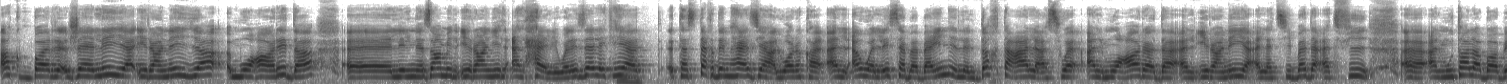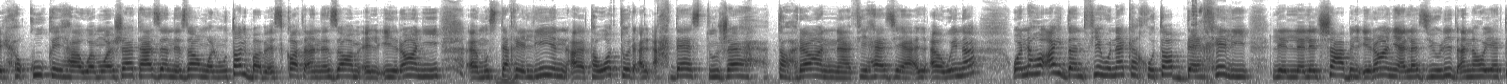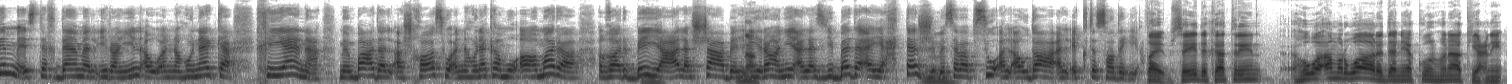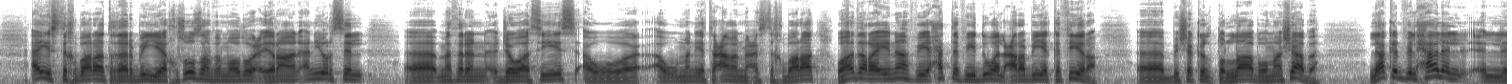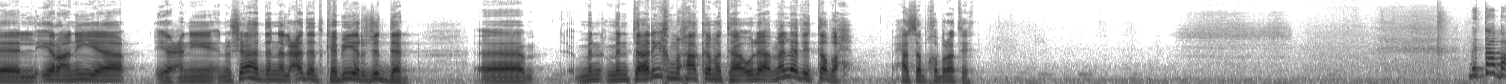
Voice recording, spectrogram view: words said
أكبر جالية إيرانية معارضة للنظام الإيراني الحالي ولذلك هي نعم. تستخدم هذه الورقة الأول لسببين للضغط على سواء المعارضة الإيرانية التي بدأت في آه، المطالبة بحقوقها ومواجهة هذا النظام والمطالبة بإسقاط النظام الإيراني آه، مستغلين آه، توتر الأحداث تجاه طهران في هذه الآونة. وأنه أيضا في هناك خطاب داخلي للشعب الإيراني الذي يريد أنه يتم استخدام الإيرانيين أو أن هناك خيانة من بعض الأشخاص وأن هناك مؤامرة غربية سلبية على الشعب نعم. الإيراني الذي بدأ يحتج بسبب سوء الأوضاع الاقتصادية. طيب سيدة كاترين هو أمر وارد أن يكون هناك يعني أي استخبارات غربية خصوصا في موضوع إيران أن يرسل آه، مثلا جواسيس أو أو من يتعامل مع استخبارات وهذا رأيناه في حتى في دول عربية كثيرة آه، بشكل طلاب وما شابه. لكن في الحالة الإيرانية يعني نشاهد أن العدد كبير جدا. آه، من من تاريخ محاكمة هؤلاء ما الذي اتضح حسب خبرتك؟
